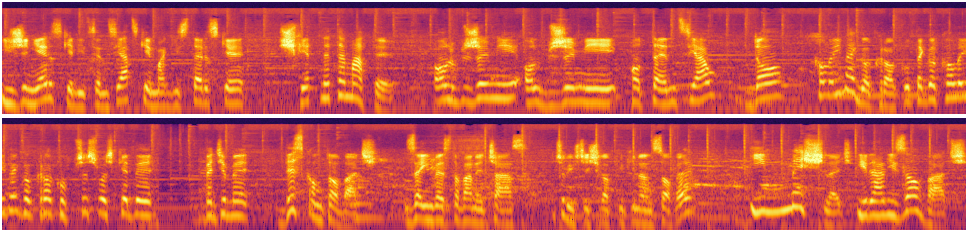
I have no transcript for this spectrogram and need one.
inżynierskie, licencjackie, magisterskie, świetne tematy, olbrzymi, olbrzymi potencjał do kolejnego kroku, tego kolejnego kroku w przyszłość, kiedy będziemy dyskontować zainwestowany czas, oczywiście środki finansowe, i myśleć i realizować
